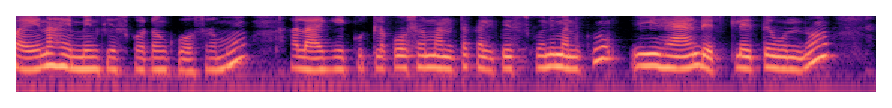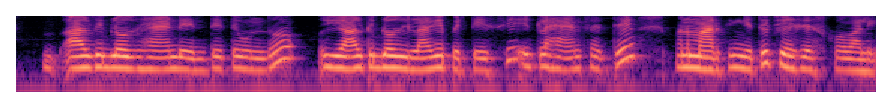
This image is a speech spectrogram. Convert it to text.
పైన హెమ్మింగ్ చేసుకోవడం కోసము అలాగే కుట్ల కోసం అంతా కలిపేసుకొని మనకు ఈ హ్యాండ్ ఎట్లయితే ఉందో ఆల్తీ బ్లౌజ్ హ్యాండ్ ఎంతైతే ఉందో ఈ ఆల్తీ బ్లౌజ్ ఇలాగే పెట్టేసి ఇట్లా హ్యాండ్స్ అయితే మనం మార్కింగ్ అయితే చేసేసుకోవాలి.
